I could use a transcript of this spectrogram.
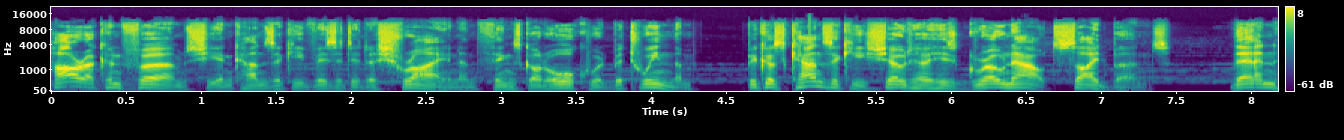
Hara confirms she and Kanzaki visited a shrine and things got awkward between them because Kanzaki showed her his grown-out sideburns. Then,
